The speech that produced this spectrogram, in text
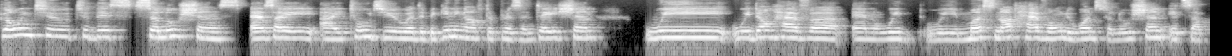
going to, to these solutions, as I, I told you at the beginning of the presentation, we we don't have a, and we we must not have only one solution. It's a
